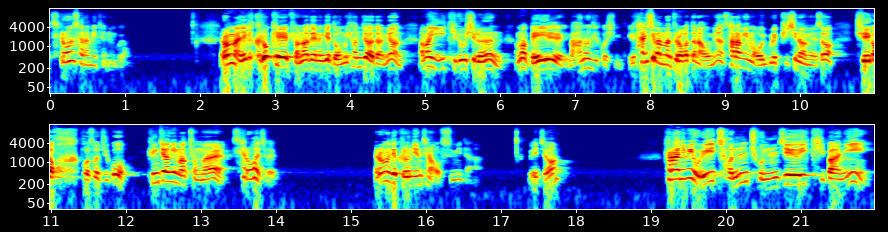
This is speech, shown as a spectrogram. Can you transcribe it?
새로운 사람이 되는 거예요. 여러분 만약에 그렇게 변화되는 게 너무 현저하다면 아마 이 기도실은 아마 매일 만 원일 것입니다. 한 시간만 들어갔다 나오면 사람이 막 얼굴에 빛이 나면서 죄가 확 벗어지고 굉장히 막 정말 새로워져요. 여러분 근데 그런 일은 잘 없습니다. 왜죠? 하나님이 우리 전 존재의 기반이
